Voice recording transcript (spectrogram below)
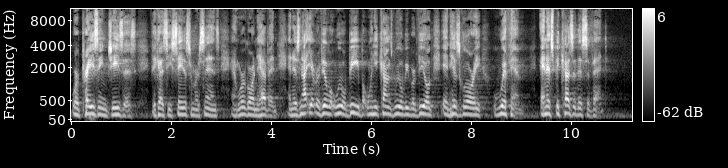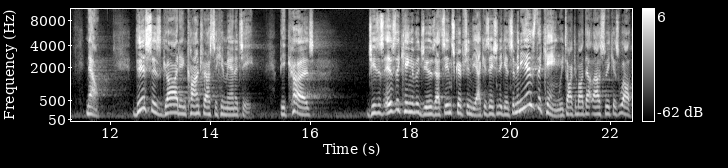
We're praising Jesus because he saved us from our sins and we're going to heaven. And it's not yet revealed what we will be, but when he comes, we will be revealed in his glory with him. And it's because of this event. Now, this is God in contrast to humanity because Jesus is the king of the Jews. That's the inscription, the accusation against him. And he is the king. We talked about that last week as well.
